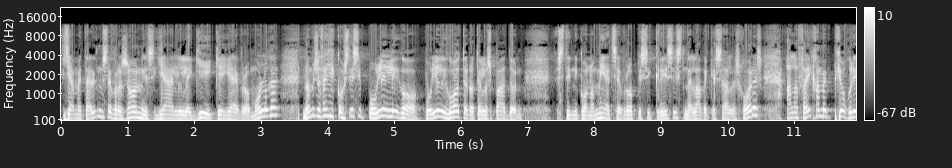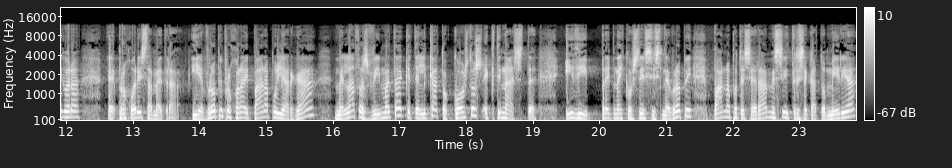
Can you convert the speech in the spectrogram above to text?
για μεταρρύθμιση Ευρωζώνης, για αλληλεγγύη και για ευρωομόλογα. Νομίζω θα είχε κοστίσει πολύ, λίγο, πολύ λιγότερο τέλος πάντων στην οικονομία της Ευρώπης η κρίση, στην Ελλάδα και σε άλλες χώρες, αλλά θα είχαμε πιο γρήγορα ε, προχωρήσει τα μέτρα. Η Ευρώπη προχωράει πάρα πολύ αργά, με λάθος σας βήματα και τελικά το κόστος εκτινάσεται. Ήδη πρέπει να έχει κοστίσει στην Ευρώπη πάνω από 4,5-3 εκατομμύρια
